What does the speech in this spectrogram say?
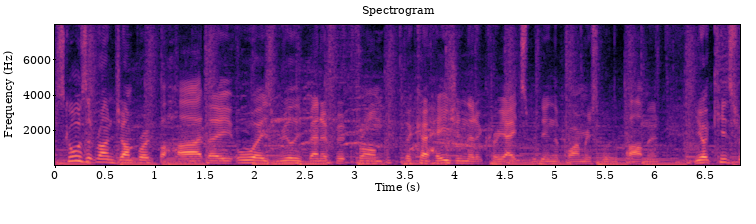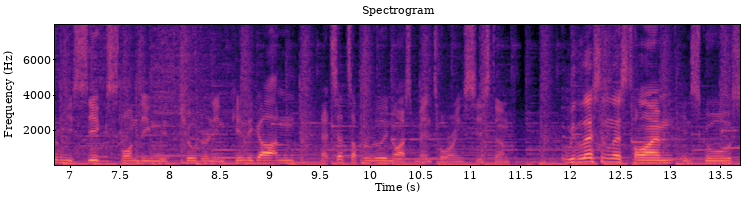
Schools that run Jump Rope for Heart, they always really benefit from the cohesion that it creates within the primary school department. You've got kids from year six bonding with children in kindergarten and it sets up a really nice mentoring system. With less and less time in schools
